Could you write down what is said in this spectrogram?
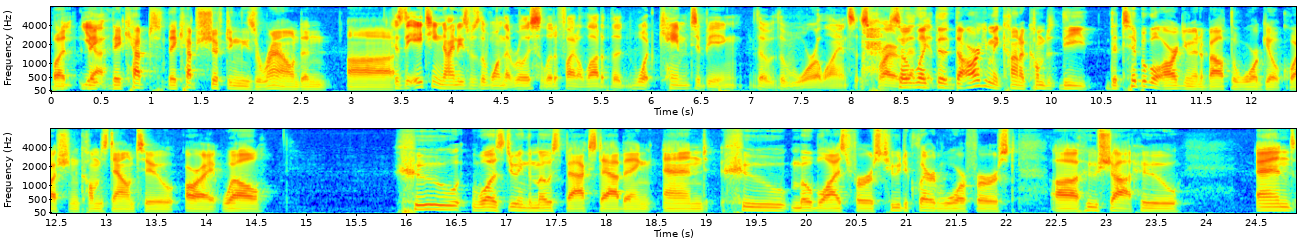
But yeah. they, they kept they kept shifting these around, and uh, because the 1890s was the one that really solidified a lot of the what came to being the the war alliances. Prior so like the, the argument kind of comes the the typical argument about the war guilt question comes down to all right well who was doing the most backstabbing and who mobilized first who declared war first uh, who shot who. And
